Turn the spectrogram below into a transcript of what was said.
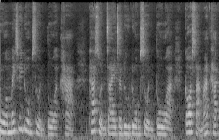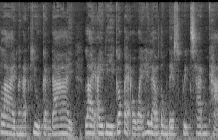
รวมไม่ใช่ดวงส่วนตัวค่ะ ถ้าสนใจจะดูดวงส่วนตัว ก็สามารถทักไลน์มานัดคิวกันได้ไลน์ ID ก็แปะเอาไว้ให้แล้วตรง description ค่ะ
